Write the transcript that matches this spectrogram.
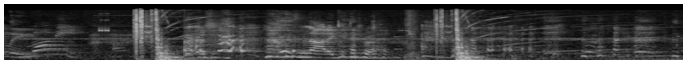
completely. Mommy. That's not a good one.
